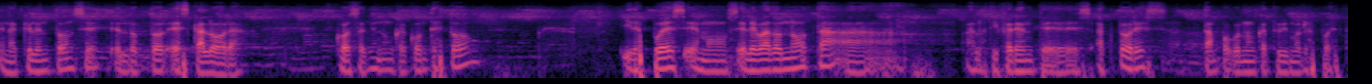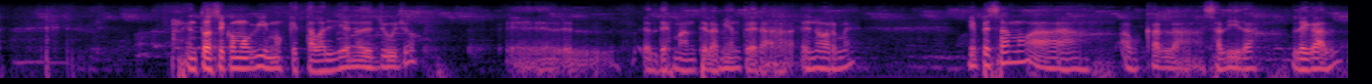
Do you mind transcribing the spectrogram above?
en aquel entonces, el doctor Escalora, cosa que nunca contestó, y después hemos elevado nota a, los diferentes actores, tampoco nunca tuvimos respuesta. Entonces, como vimos que estaba lleno de yuyo, eh, el, desmantelamiento era enorme y empezamos a, a buscar la salida legal,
